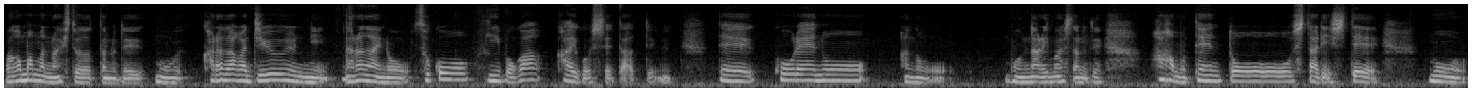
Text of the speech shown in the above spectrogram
わがままな人だったのでもう体が自由にならないのをそこを義母が介護してたっていう、で高齢のあのもうなりましたので母も転倒したりしても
